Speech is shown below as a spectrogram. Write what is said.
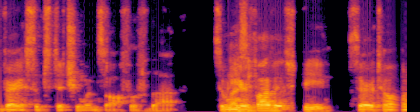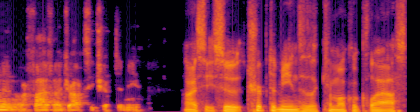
various substituents off of that. So when you I hear 5-HT, serotonin, or 5-hydroxytryptamine. I see. So tryptamines is a chemical class.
